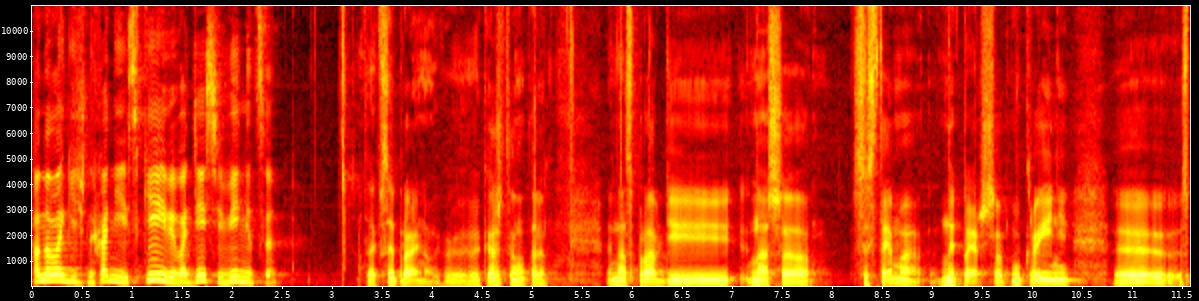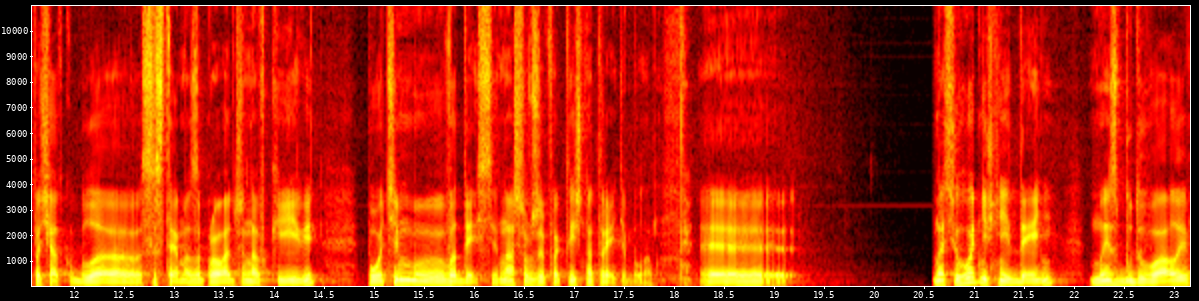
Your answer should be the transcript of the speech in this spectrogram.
аналогичных. Они есть в Киеве, в Одессе, в Виннице. Так, все правильно ви е, кажете, Наталя. Насправді наша система не перша в Україні. Е, Спочатку була система запроваджена в Києві, Потім е, в Одесі. Наша вже фактично третя була. Е, На сьогоднішній день ми збудували.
